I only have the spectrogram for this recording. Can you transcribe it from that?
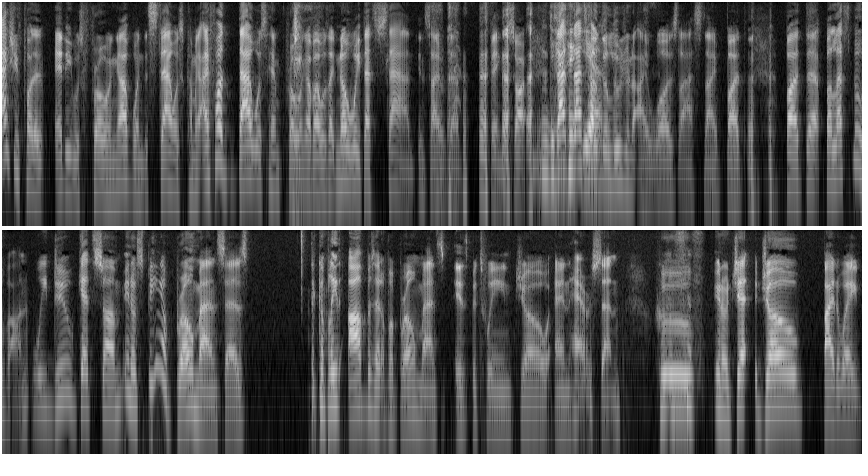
I actually thought that Eddie was throwing up when the stand was coming. I thought that was him throwing up. I was like, no, wait, that's stand inside of that thing. Sorry, that, that's Yeah. how delusional I was last night. But but uh, but let's move on. We do get some. You know, speaking of bromances, the complete opposite of a bromance is between Joe and Harrison, who you know Je- Joe. By the way, if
